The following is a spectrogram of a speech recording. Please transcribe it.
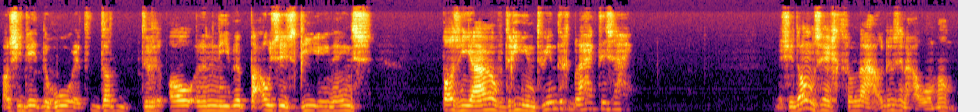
als je dit hoort, dat er al een nieuwe paus is die ineens pas een jaar of 23 blijkt te zijn. Als je dan zegt van nou, dat is een oude man.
